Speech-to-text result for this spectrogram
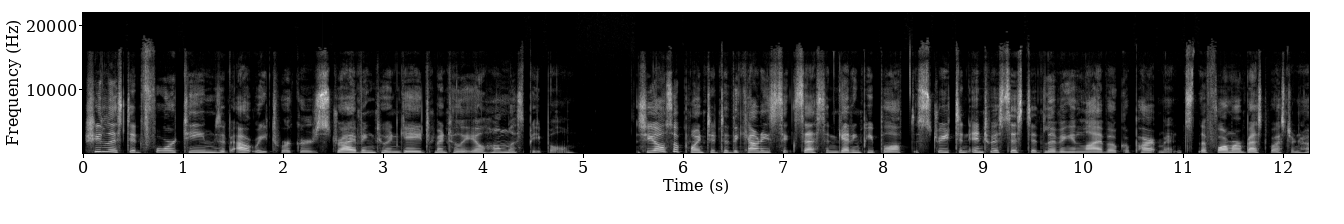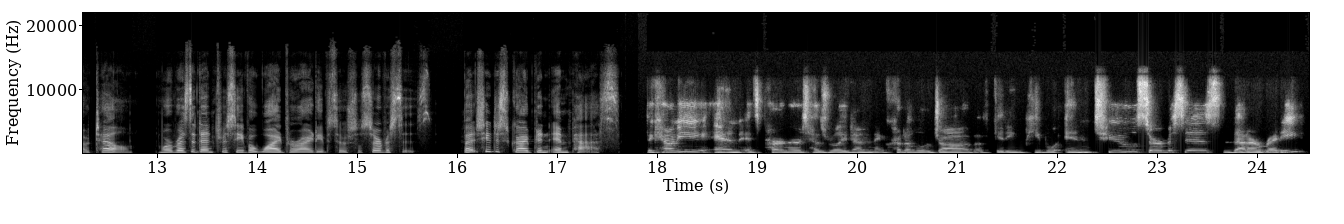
She listed four teams of outreach workers striving to engage mentally ill homeless people. She also pointed to the county's success in getting people off the streets and into assisted living in Live Oak Apartments, the former Best Western Hotel, where residents receive a wide variety of social services. But she described an impasse. The county and its partners has really done an incredible job of getting people into services that are ready.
